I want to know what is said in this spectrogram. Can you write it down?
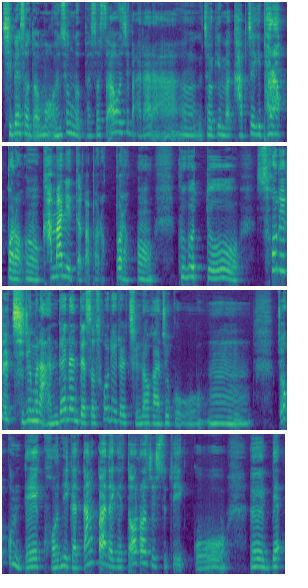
집에서 너무 언성 높여서 싸우지 말아라. 어, 저기 막 갑자기 버럭버럭 어, 가만히 있다가 버럭버럭 어, 그것도 소리를 지르면 안 되는 데서 소리를 질러가지고 음, 조금 내 권위가 땅바닥에 떨어질 수도 있고 어, 매,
